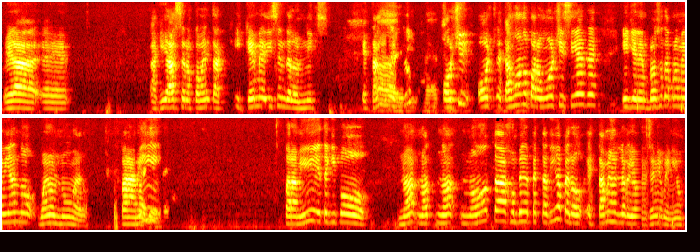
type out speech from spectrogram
Mira, eh, aquí hace nos comenta, ¿y qué me dicen de los Knicks? Están, están jugando para un 8 y 7 y Jalen Bronson está promediando buenos números. Para mí, para mí este equipo no, no, no, no está cumpliendo expectativas, pero está mejor de lo que yo pensé, en mi opinión.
